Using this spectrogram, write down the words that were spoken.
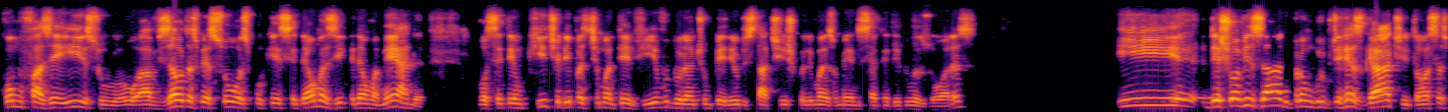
como fazer isso, avisar outras pessoas, porque se der uma zica, der uma merda, você tem um kit ali para te manter vivo durante um período estatístico ali mais ou menos de 72 horas e deixou avisado para um grupo de resgate. Então, essas,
